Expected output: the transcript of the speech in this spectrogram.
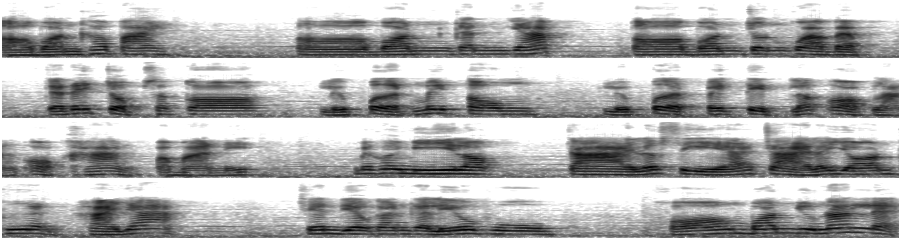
ต่อบอลเข้าไป ต่อบอลกันยับ ต่อบอลจนกว่าแบบจะได้จบสกอร์ หรือเปิดไม่ตรง หรือเปิดไปติดแล้วออกหลังออกข้างประมาณนี้ ไม่ค่อยมีหรอกจ่ายแล้วเสียจ่ายแล้วย้อนเพื่อนหายาก เช่นเดียวกันกับลิเวอร์พูลคลองบอลอยู่นั่นแหละ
